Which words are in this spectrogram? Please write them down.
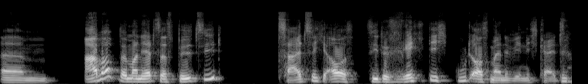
Ähm, aber wenn man jetzt das Bild sieht, zahlt sich aus. Sieht richtig gut aus, meine Wenigkeit.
